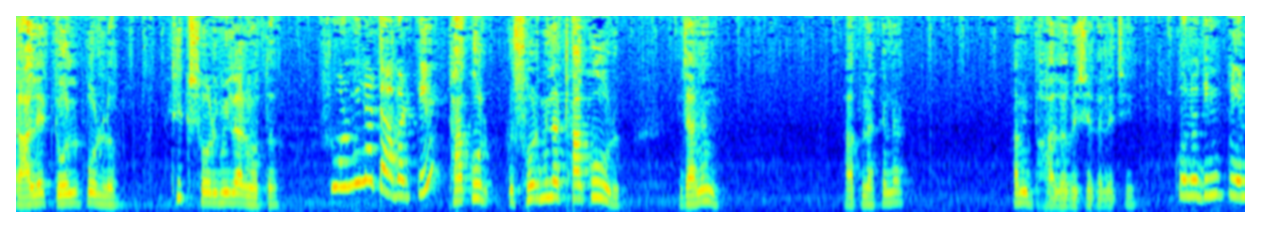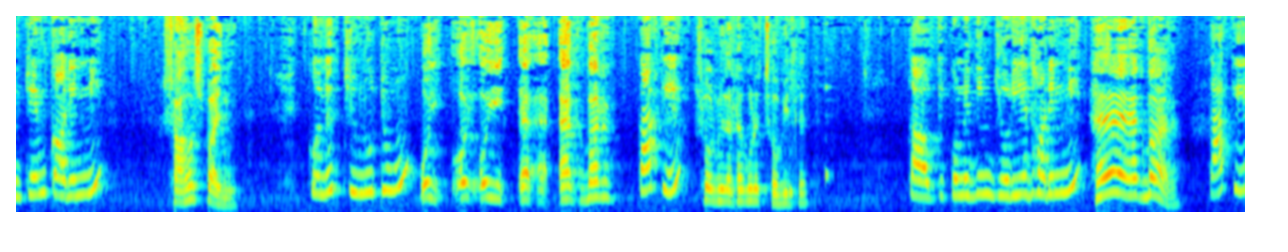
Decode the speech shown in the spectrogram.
গালে টোল পড়ল ঠিক শর্মিলার মতো। শর্মিলাটা আবার কে? ঠাকুর শর্মিলা ঠাকুর। জানেন আপনাকে না আমি ভালোবেসে ফেলেছি। কোনোদিন প্রেম টেম করেননি? সাহস পাইনি। কোনো চুমু টুমু? ওই ওই ওই একবার কাকে? শর্মিলা ঠাকুরের ছবিতে। কাউকে কোনোদিন জড়িয়ে ধরেননি? হ্যাঁ একবার। কাকে?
